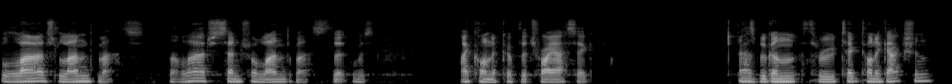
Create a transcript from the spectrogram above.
large landmass, that large central landmass that was iconic of the Triassic, has begun through tectonic action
